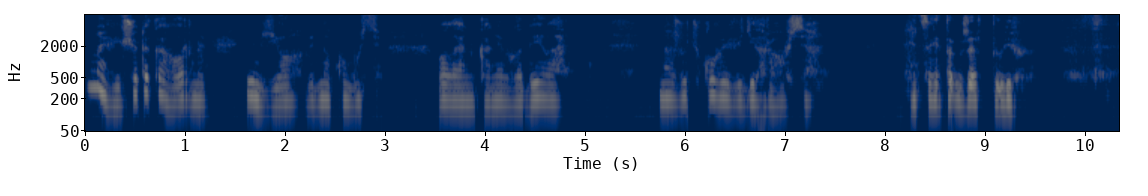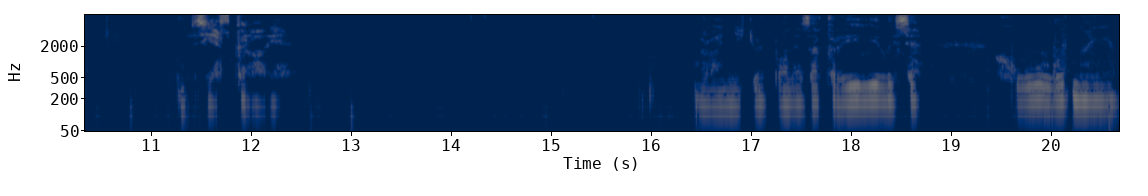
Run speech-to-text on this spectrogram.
Навіщо таке гарне ім'я? Видно, комусь Оленка не вгодила. На жучкові відігрався. І це я так жартую. Ось яскраві. Ранні тюльпани закрилися. Холодно їм.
